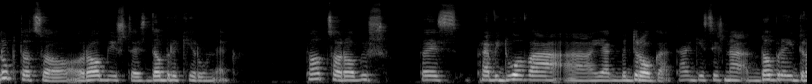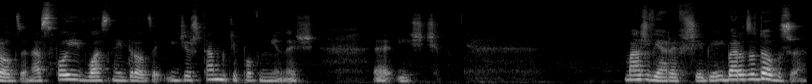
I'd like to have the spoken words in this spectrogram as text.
rób to, co robisz, to jest dobry kierunek. To, co robisz, to jest prawidłowa jakby droga, tak? Jesteś na dobrej drodze, na swojej własnej drodze. Idziesz tam, gdzie powinieneś e, iść. masz wiarę w siebie i bardzo dobrze,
